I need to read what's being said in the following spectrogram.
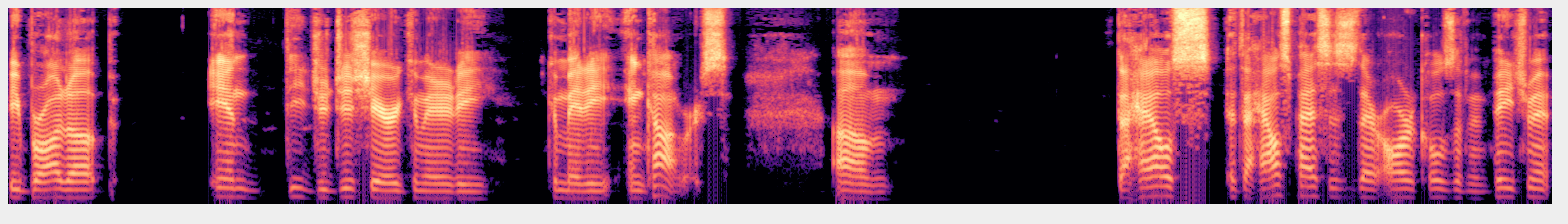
be brought up in the Judiciary Committee committee in Congress. Um, the House, if the House passes their articles of impeachment,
